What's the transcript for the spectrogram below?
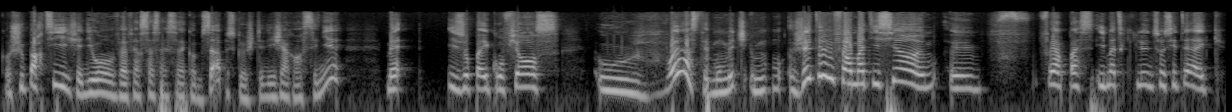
quand je suis parti, j'ai dit, on va faire ça, ça, ça, comme ça, parce que j'étais déjà renseigné. Mais ils n'ont pas eu confiance. Ou voilà, c'était mon métier. J'étais informaticien. Et, faire passer, immatriculer une société avec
